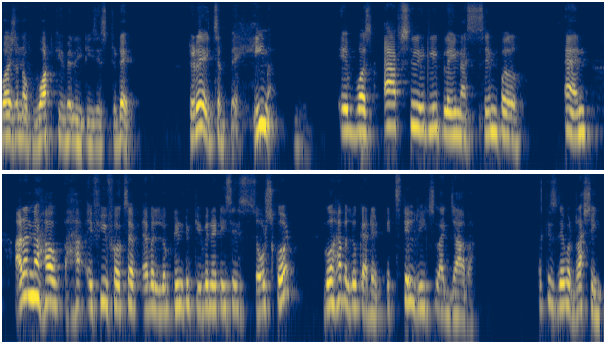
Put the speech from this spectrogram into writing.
version of what Kubernetes is today. Today, it's a behemoth. It was absolutely plain as simple. And I don't know how, how, if you folks have ever looked into Kubernetes' source code, go have a look at it. It still reads like Java because they were rushing.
